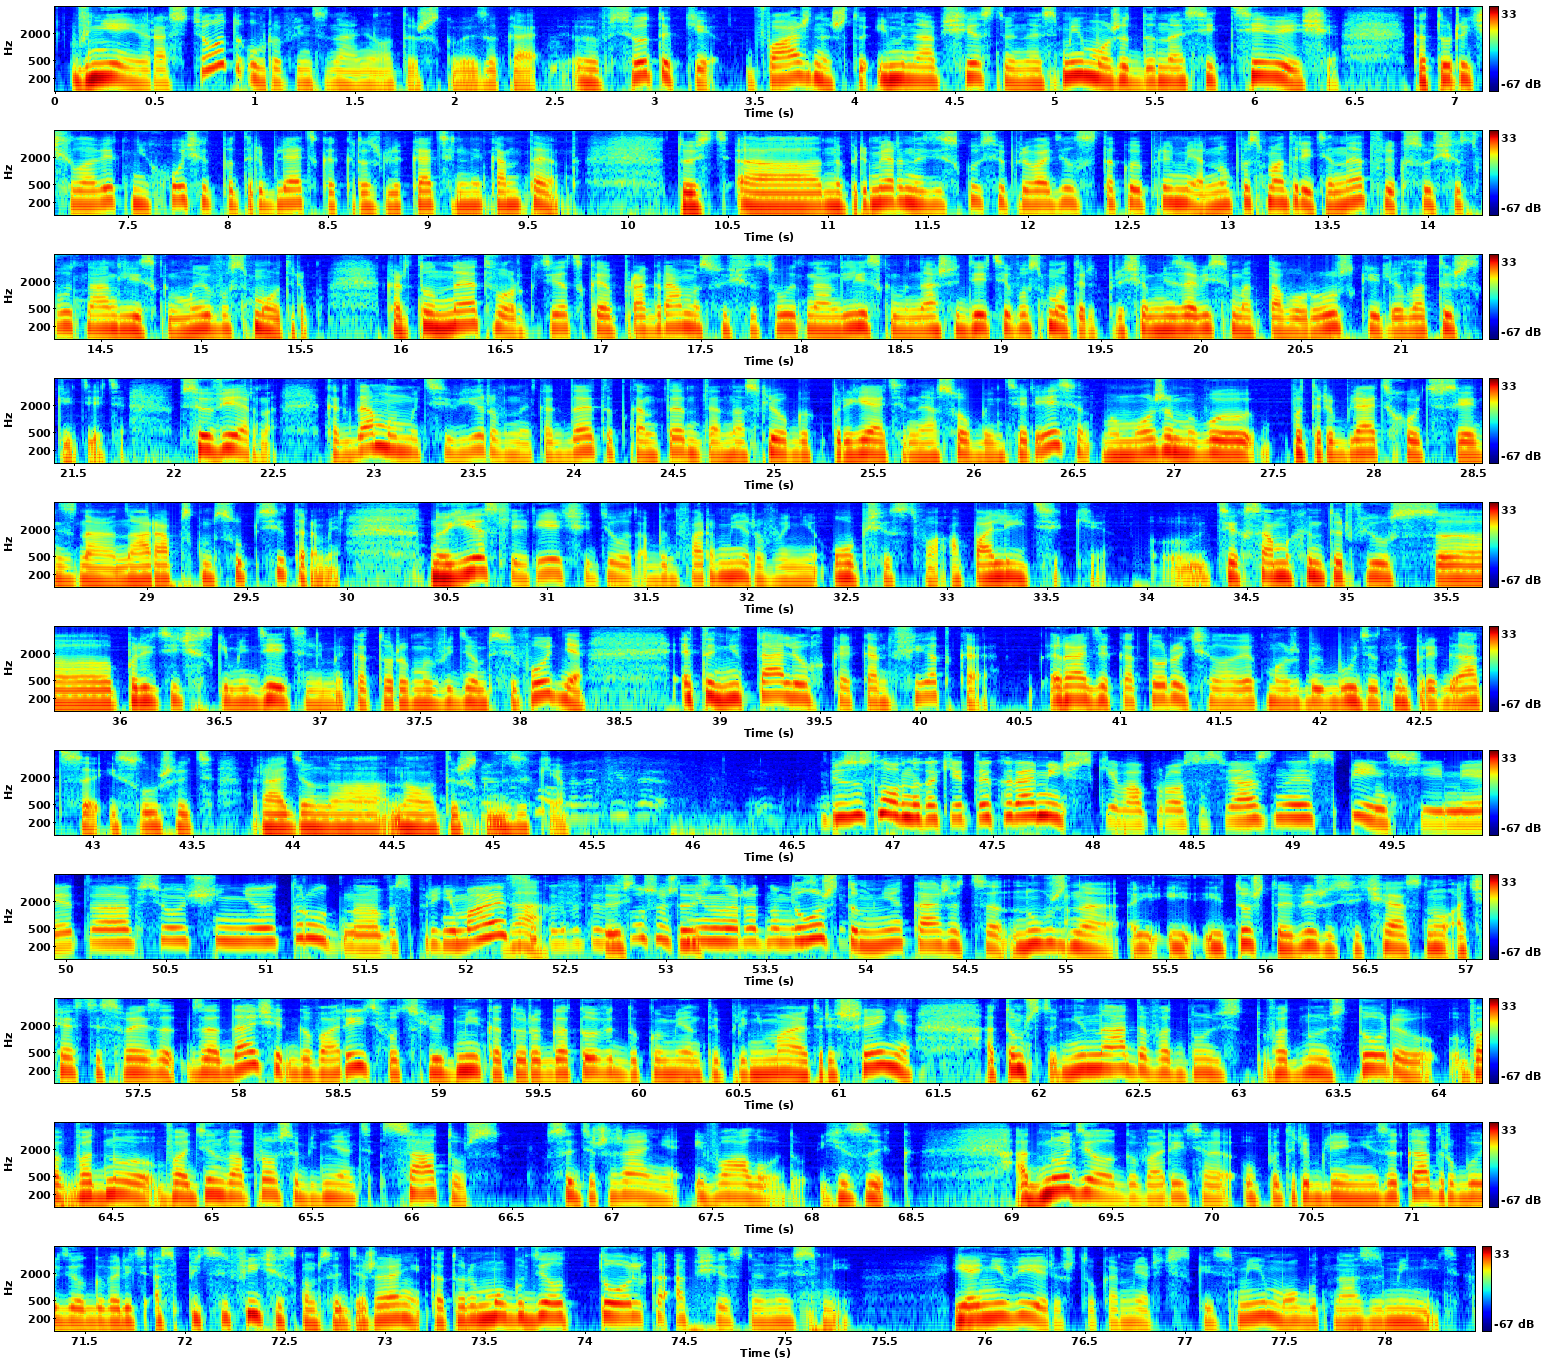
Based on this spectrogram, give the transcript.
в ней растет уровень знания латышского языка, э, все-таки важно, что именно общественная СМИ может доносить те вещи, которые человек не хочет потреблять как развлекательный контент. То есть, э, например, на дискуссии приводился такой пример. Ну, посмотрите, Netflix существует на английском, мы его смотрим. Cartoon Network, детская программа существует на английском, и наши дети его смотрят, причем независимо от того, русские или латышские дети. Все верно. Когда мы мотивированы, когда этот контент для нас легок, приятен и особо интересен, мы можем его потреблять хоть, я не знаю, на арабском субтитрами Но если речь идет об информировании общества о политике, э, тех самых интервью с э, политическими деятелями, которые мы ведем сегодня, это не та легкая конфетка, ради которой человек, может быть, будет напрягаться и слушать радио на, на латышском языке. Безусловно, какие-то экономические вопросы, связанные с пенсиями. Это все очень трудно воспринимается, да. когда ты то слушаешь есть, не на родном то, языке. То, что мне кажется нужно, и, и то, что я вижу сейчас, ну, отчасти своей задачи, говорить вот с людьми, которые готовят документы, принимают решения, о том, что не надо в одну, в одну историю, в, в, одну, в один вопрос объединять сатурс, содержание и валоду, язык. Одно дело говорить о употреблении языка, другое дело говорить о специфическом содержании, которое могут делать только общественные СМИ. Я не верю, что коммерческие СМИ могут нас заменить.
